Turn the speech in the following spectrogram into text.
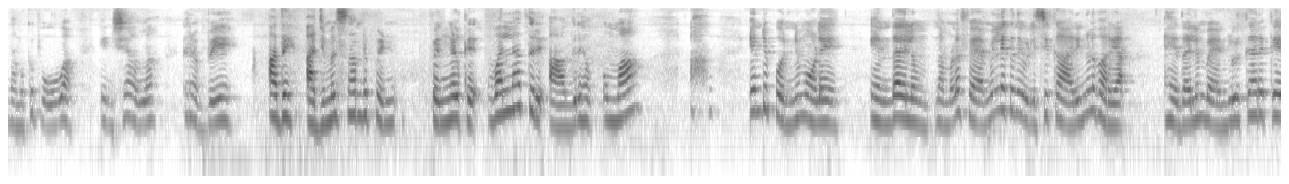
നമുക്ക് പോവാം. ഇൻഷല്ല. അല്ലാ റബ്ബേ. അതെ അജ്മൽ സാറിന്റെ പെൺ പെങ്ങൾക്ക് വല്ലാത്തൊരു ആഗ്രഹം. ഉമ്മ എന്റെ പൊന്നു മോളെ എന്തായാലും നമ്മളെ ഫാമിലിയൊക്കെ ഒന്ന് വിളിച്ച് കാര്യങ്ങൾ പറയാം. ഏതായാലും ബാംഗ്ലൂർക്കാരൊക്കെ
